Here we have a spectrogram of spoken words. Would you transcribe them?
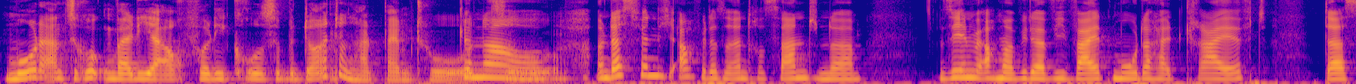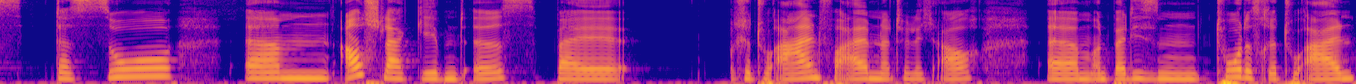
Mode anzugucken, weil die ja auch voll die große Bedeutung hat beim Tod. Genau. So. Und das finde ich auch wieder so interessant. Und da sehen wir auch mal wieder, wie weit Mode halt greift, dass das so ähm, ausschlaggebend ist bei Ritualen, vor allem natürlich auch, ähm, und bei diesen Todesritualen,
